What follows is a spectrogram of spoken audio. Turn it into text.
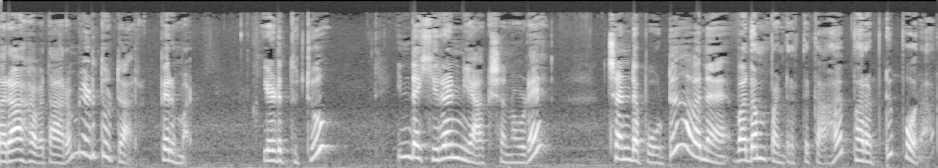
வராக அவதாரம் எடுத்துட்டார் பெருமாள். எடுத்துட்டு இந்த ஹிரண்யாக்ஷனோட சண்டை போட்டு அவனை வதம் பண்ணுறதுக்காக பரப்பிட்டு போகிறார்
